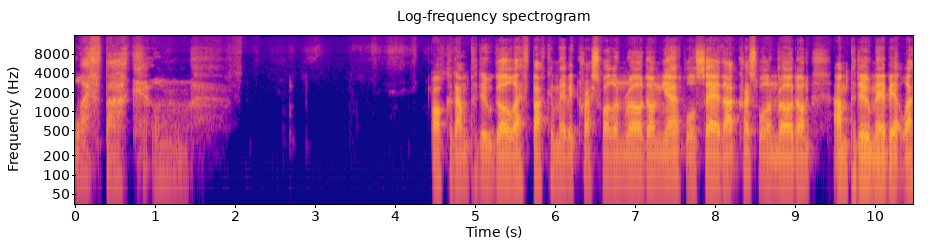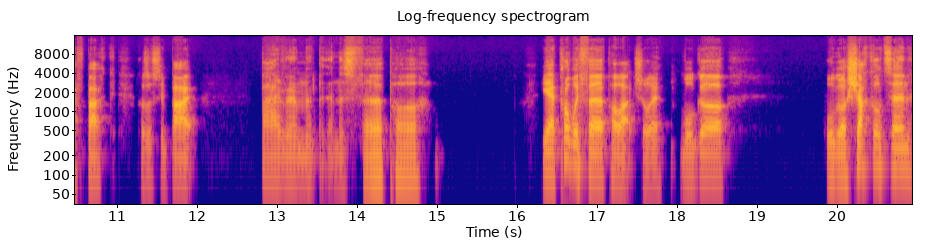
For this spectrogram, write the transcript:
Left back. Oh. Or could Ampadu go left back and maybe Cresswell and Rodon? Yeah, we'll say that. Cresswell and Rodon. Ampadu maybe at left back. Because I said By- Byram, but then there's Firpo. Yeah, probably Firpo actually. We'll go we'll go Shackleton,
